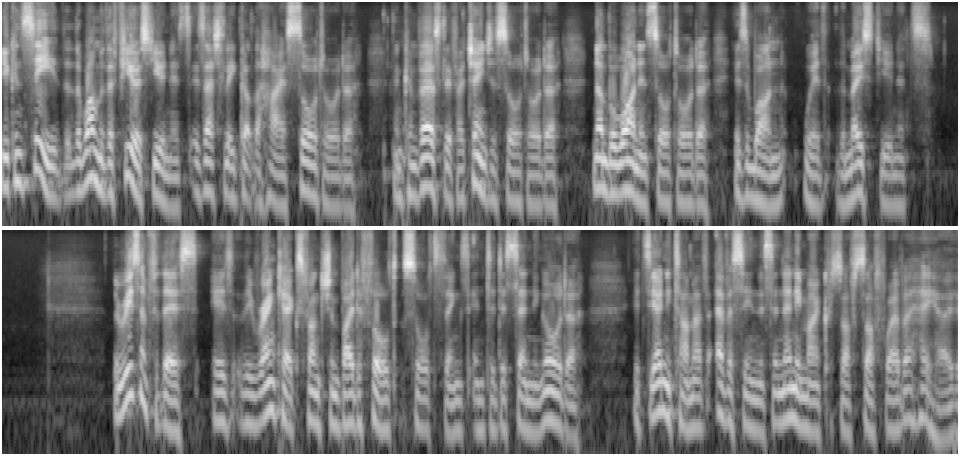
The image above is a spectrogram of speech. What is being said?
You can see that the one with the fewest units is actually got the highest sort order, and conversely if I change the sort order, number 1 in sort order is the one with the most units. The reason for this is the rankx function by default sorts things into descending order. It's the only time I've ever seen this in any Microsoft software, but hey ho.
